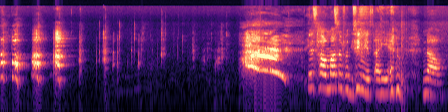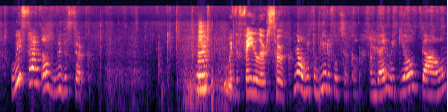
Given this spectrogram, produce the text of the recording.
That's how much of a genius I am. Now, we start off with a circle. With the failure circle. No, with the beautiful circle. And then we go down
